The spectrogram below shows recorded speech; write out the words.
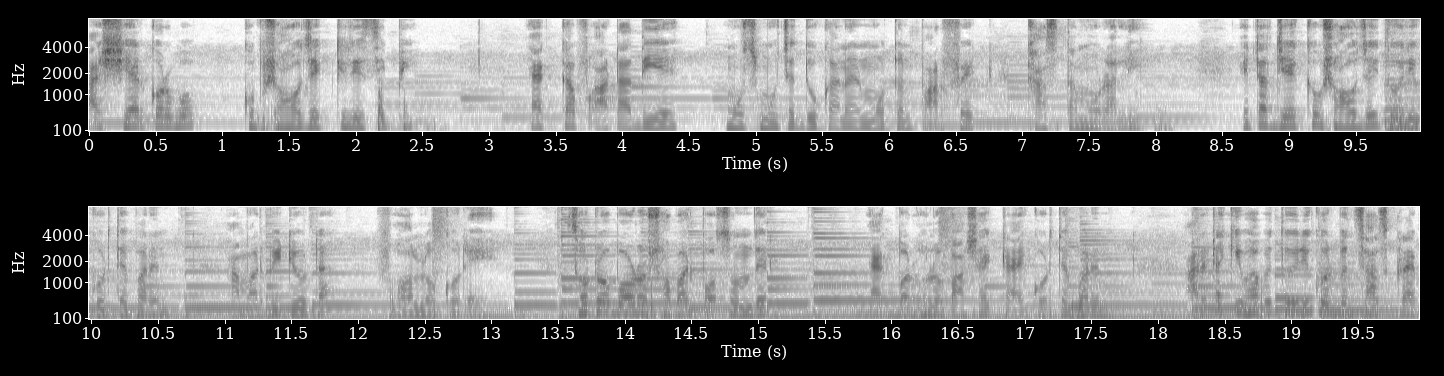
আর শেয়ার করব খুব সহজ একটি রেসিপি এক কাপ আটা দিয়ে মুচমুচে দোকানের মতন পারফেক্ট খাস্তা মোরালি। এটা যে কেউ সহজেই তৈরি করতে পারেন। আমার ভিডিওটা ফলো করে। ছোট, বড়, সবার পছন্দের। একবার হলো বাসায় ট্রাই করতে পারেন। আর এটা কীভাবে তৈরি করবেন সাবস্ক্রাইব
